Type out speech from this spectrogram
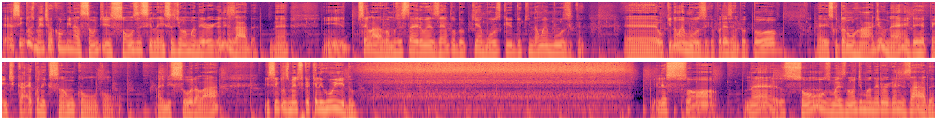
é simplesmente a combinação de sons e silêncios de uma maneira organizada, né? E sei lá, vamos extrair um exemplo do que é música e do que não é música. É, o que não é música, por exemplo, eu tô é, escutando um rádio, né? E de repente cai a conexão com, com a emissora lá e simplesmente fica aquele ruído. Ele é só né, sons, mas não de maneira organizada.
